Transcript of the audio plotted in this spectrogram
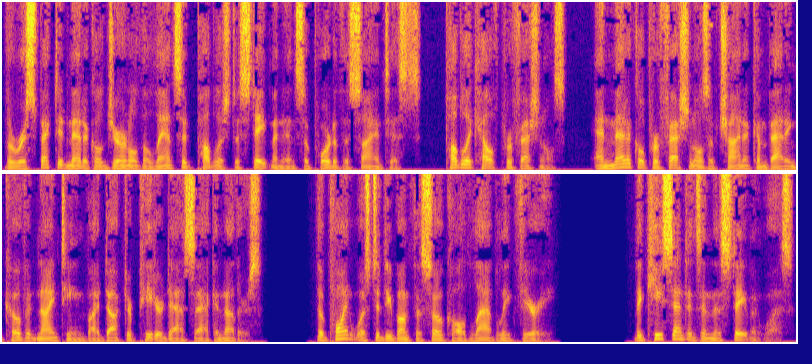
the respected medical journal The Lancet published a statement in support of the scientists, public health professionals, and medical professionals of China combating COVID 19 by Dr. Peter Daszak and others. The point was to debunk the so called lab leak theory. The key sentence in this statement was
